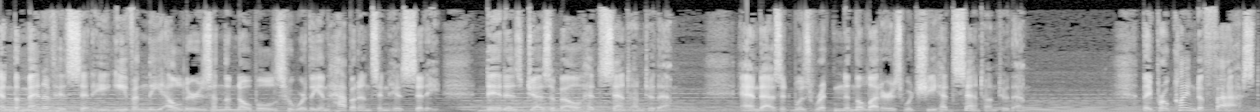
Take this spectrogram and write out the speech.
And the men of his city, even the elders and the nobles who were the inhabitants in his city, did as Jezebel had sent unto them, and as it was written in the letters which she had sent unto them. They proclaimed a fast,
